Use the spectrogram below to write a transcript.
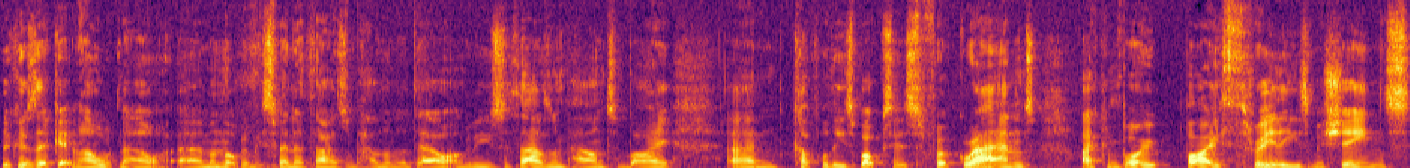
because they're getting old now. Um, I'm not going to be spending a thousand pound on a Dell. I'm going to use a thousand pound to buy um, a couple of these boxes for a grand. I can buy buy three of these machines,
